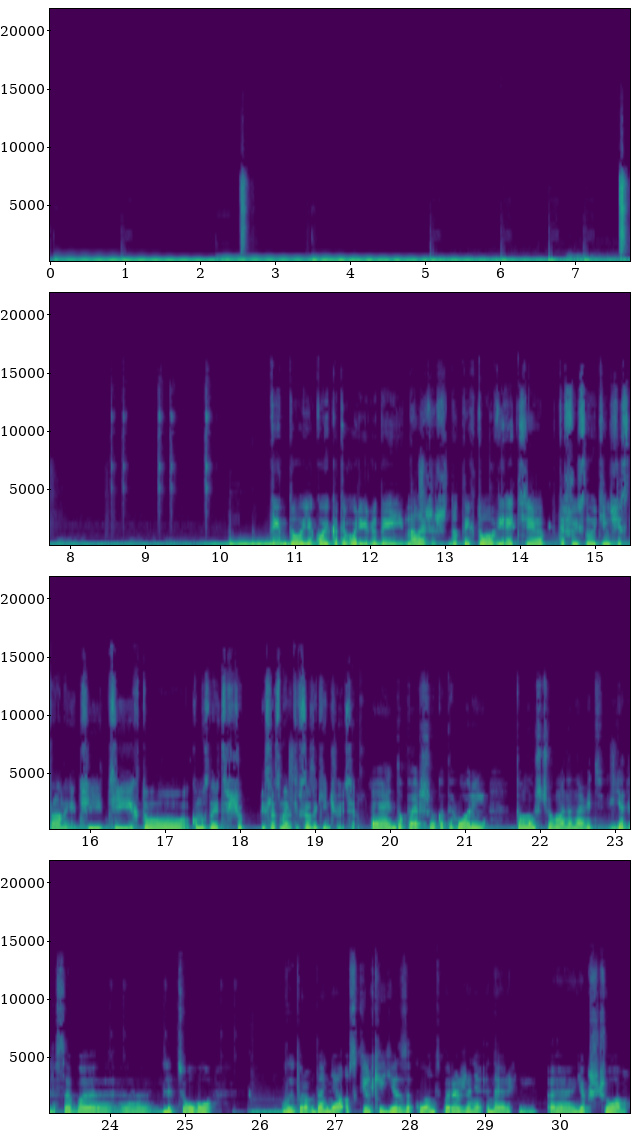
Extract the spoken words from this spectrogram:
До якої категорії людей належиш? До тих, хто вірять, е, те, що існують інші стани, чи ті, хто кому здається, що після смерті все закінчується? Е, до першої категорії, тому що в мене навіть є для себе е, для цього виправдання, оскільки є закон збереження енергії. Якщо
